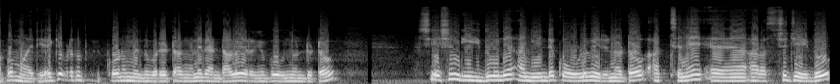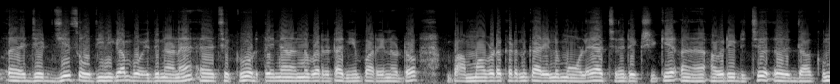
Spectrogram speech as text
അപ്പോൾ മര്യാദയ്ക്ക് ഇവിടുന്ന് പോയിക്കോണം എന്ന് പറയട്ടോ. അങ്ങനെ രണ്ടാളും ഇറങ്ങി പോകുന്നുണ്ട് കേട്ടോ ശേഷം ഗീതുവിന് അനിയന്റെ കോൾ വരുന്നു കേട്ടോ. അച്ഛനെ അറസ്റ്റ് ചെയ്തു. ജഡ്ജിയെ സ്വാധീനിക്കാൻ പോയതിനാണ് ചെക്ക് കൊടുത്തതിനാണെന്ന് പറഞ്ഞിട്ട് അനിയൻ പറയുന്നു കേട്ടോ. അപ്പം അമ്മ അവിടെ കിടന്ന് കരയുണ്ട് മോളെ അച്ഛനെ രക്ഷിക്ക്. അവരിടിച്ച് ഇതാക്കും.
